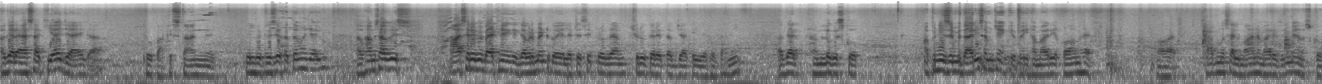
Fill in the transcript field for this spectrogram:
اگر ایسا کیا جائے گا تو پاکستان میں لٹریسی ختم ہو جائے گی۔ اب ہم سب اس آسرے پہ بیٹھے ہیں کہ گورنمنٹ کو یہ لٹریسی پروگرام شروع کرے تب جا کے یہ ہوگا نہیں۔ اگر ہم لوگ اس کو اپنی ذمہ داری سمجھیں کہ بھئی ہماری قوم ہے اور سب مسلمان ہمارے ذمے ہیں، اس کو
